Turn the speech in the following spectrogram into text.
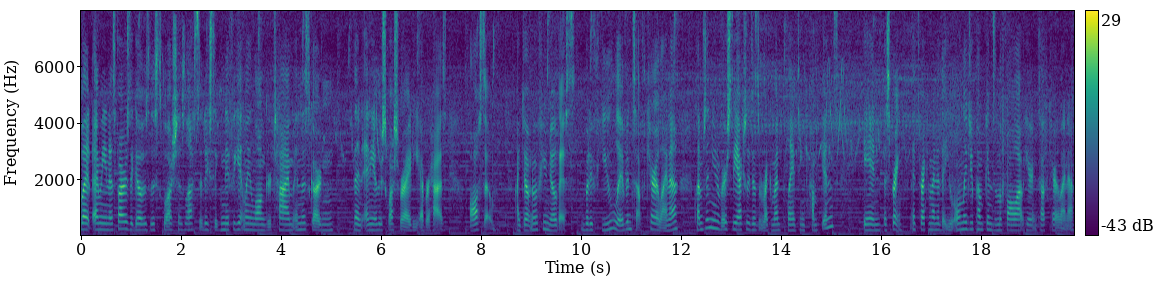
But I mean, as far as it goes, this squash has lasted a significantly longer time in this garden than any other squash variety ever has. Also, I don't know if you know this, but if you live in South Carolina, Clemson University actually doesn't recommend planting pumpkins in the spring. It's recommended that you only do pumpkins in the fall out here in South Carolina.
